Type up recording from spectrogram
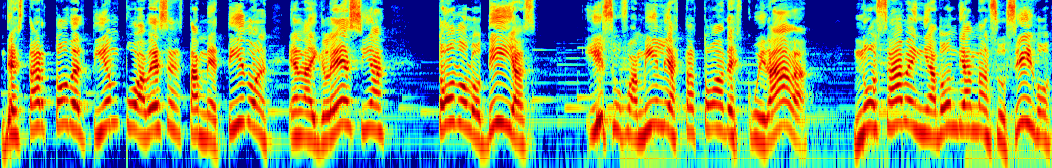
de estar todo el tiempo, a veces está metido en la iglesia todos los días y su familia está toda descuidada. No saben ni a dónde andan sus hijos,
